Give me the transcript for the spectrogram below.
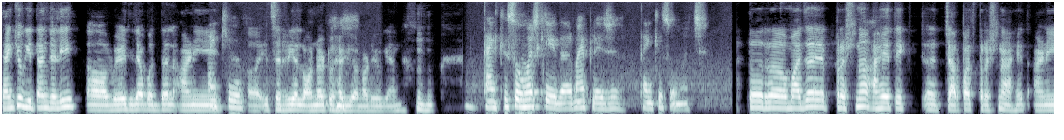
thank you Gitanjali वेळ दिल्याबद्दल आणि it's a real honour to have you on Audiogyan thank you so much Kedar my pleasure thank you so much तर माझे प्रश्न आहेत एक चार पाच प्रश्न आहेत आणि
